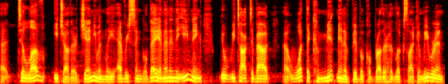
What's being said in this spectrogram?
uh, to love each other genuinely every single day. And then in the evening, we talked about uh, what the commitment of biblical brotherhood looks like. And we were in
